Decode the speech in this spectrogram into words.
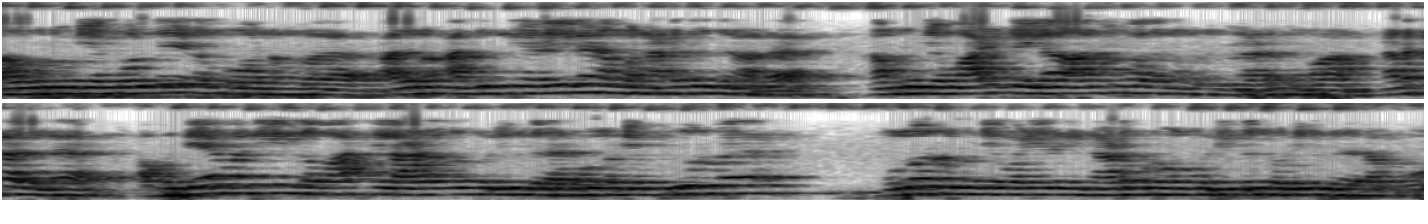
அவர்களுடைய கொள்கையை நம்ம நம்ம அது அதுக்கு இடையில நம்ம நடக்கிறதுனால நம்மளுடைய வாழ்க்கையில ஆசீர்வாதம் நம்மளுக்கு நடக்குமா? நடக்காதுல்ல? அப்போ தேவனே இந்த வார்த்தையில் அழகு சொல்லியிருக்கிறாரு. உன்னுடைய பூர்வ முன்னோர்களுடைய வழியில நீ நடக்கணும்னு சொல்லிட்டு சொல்லியிருக்கிறார். அப்போ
